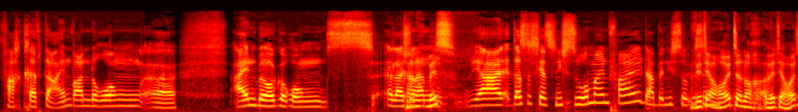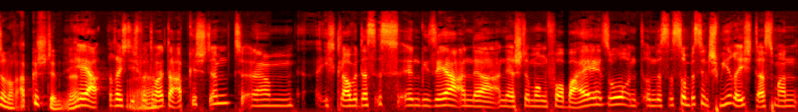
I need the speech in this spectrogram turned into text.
Fachkräfteeinwanderung, äh, Einbürgerungserleichterung. Cannabis? Ja, das ist jetzt nicht so mein Fall. Da bin ich so ein bisschen. wird ja heute noch, wird ja heute noch abgestimmt, ne? Ja, richtig, wird heute abgestimmt. Ähm, ich glaube, das ist irgendwie sehr an der, an der Stimmung vorbei, so. Und, und es ist so ein bisschen schwierig, dass man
